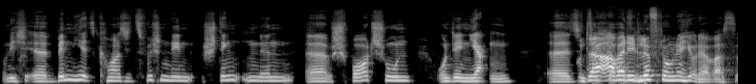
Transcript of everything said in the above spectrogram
Und ich äh, bin jetzt quasi zwischen den stinkenden äh, Sportschuhen und den Jacken. Äh, und da aber die Lüftung nicht, oder was?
